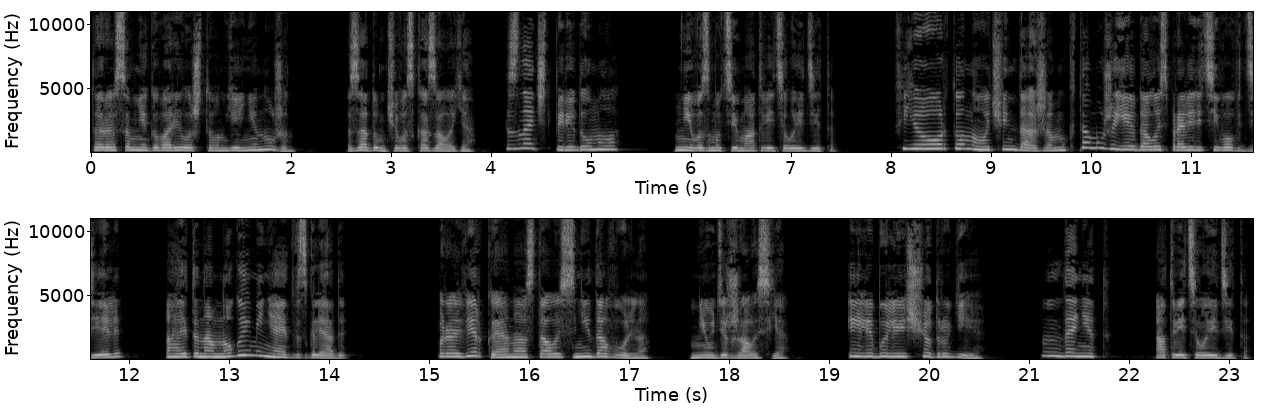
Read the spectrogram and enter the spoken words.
Тереса мне говорила, что он ей не нужен, задумчиво сказала я. Значит, передумала, невозмутимо ответила Эдита. Фьорд он очень даже, к тому же ей удалось проверить его в деле, а это намного и меняет взгляды. Проверкой она осталась недовольна, не удержалась я. Или были еще другие? Да нет, ответила Эдита.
